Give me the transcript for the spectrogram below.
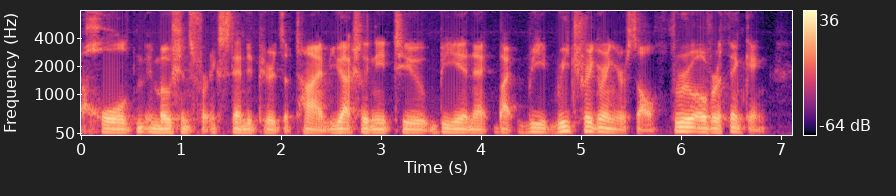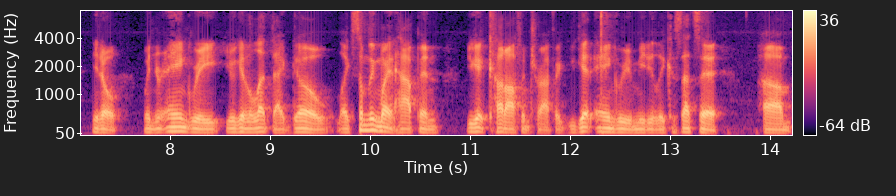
hold emotions for extended periods of time. You actually need to be in it by re triggering yourself through overthinking. You know, when you're angry, you're going to let that go. Like something might happen, you get cut off in traffic, you get angry immediately because that's a um,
